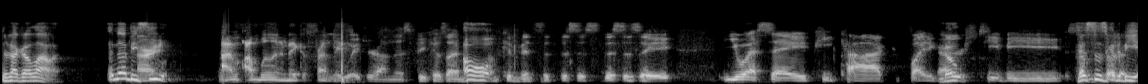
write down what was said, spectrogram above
They're not going to allow it. And NBC. Right. I'm I'm willing to make a friendly wager on this because I'm oh. I'm convinced that this is this is a USA Peacock Fighting nope. Irish TV. This is going to be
